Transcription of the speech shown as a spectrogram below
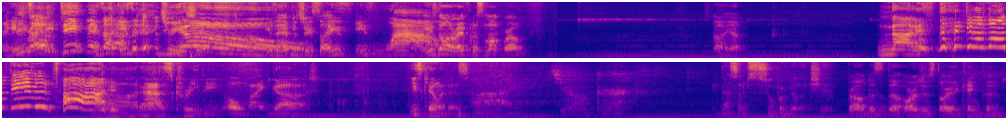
He's, He's ready. on demon he's, a, time. he's an infantry and shit. Yo. He's an infantry, so he's he's Wow. he's going right for the smoke, bro. Oh yep. Nah, this nigga's on demon time. Ah, that's creepy. Oh my gosh. He's killing us. Hi, Joker. That's some super villain shit. Bro, this is the origin story of Kingpin.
